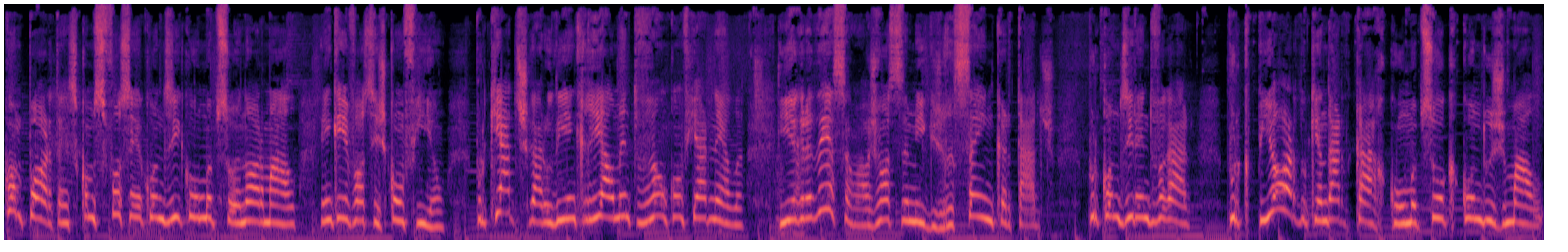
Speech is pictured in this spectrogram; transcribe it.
comportem-se como se fossem a conduzir com uma pessoa normal, em quem vocês confiam, porque há de chegar o dia em que realmente vão confiar nela. E agradeçam aos vossos amigos recém-encartados por conduzirem devagar. Porque pior do que andar de carro com uma pessoa que conduz mal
